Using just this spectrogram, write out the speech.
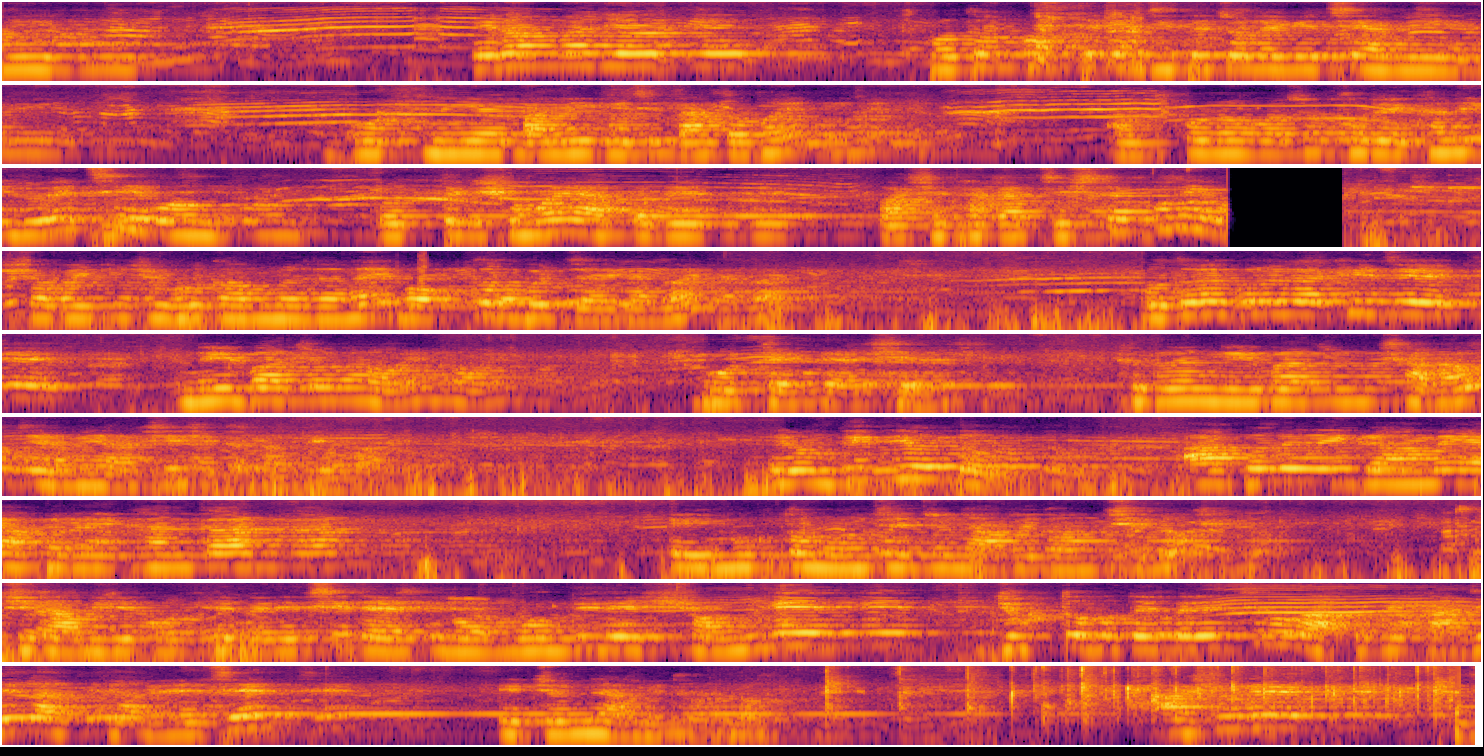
আমি এরম না যে প্রথম ভোট থেকে জিতে চলে গেছি, আমি ভোট নিয়ে পালিয়ে গেছি, তা তো হয়নি। আজ পনেরো বছর ধরে এখানেই রয়েছে এবং প্রত্যেক সময় আপনাদের পাশে থাকার চেষ্টা করি সবাইকে শুভকামনা জানাই, বক্তব্যের জায়গা নয়। প্রথমে বলে রাখি যে নির্বাচন নয় নয় ভোট চাইতে আসে। সুতরাং নির্বাচন ছাড়াও যে আমি আসি, সেটা তার প্রমাণ এবং দ্বিতীয়ত, আপনাদের এই গ্রামে, আপনাদের এখানকার এই মুক্ত মঞ্চের জন্য আবেদন ছিল। সেটা আমি যে করতে পেরেছি এবং মন্দিরের সঙ্গে যুক্ত হতে পেরেছি এবং আপনাদের কাজে লাগতে পেরেছে, এর জন্য আমি ধন্য। আসলে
